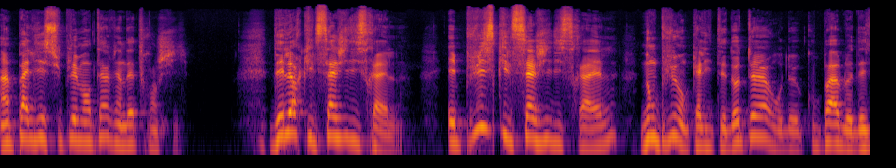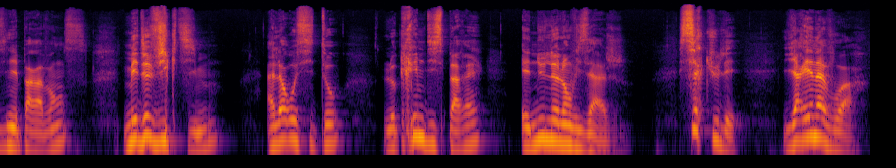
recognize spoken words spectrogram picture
un palier supplémentaire vient d'être franchi. Dès lors qu'il s'agit d'Israël, et puisqu'il s'agit d'Israël, non plus en qualité d'auteur ou de coupable désigné par avance, mais de victime, alors aussitôt, le crime disparaît et nul ne l'envisage. Circuler, il n'y a rien à voir.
